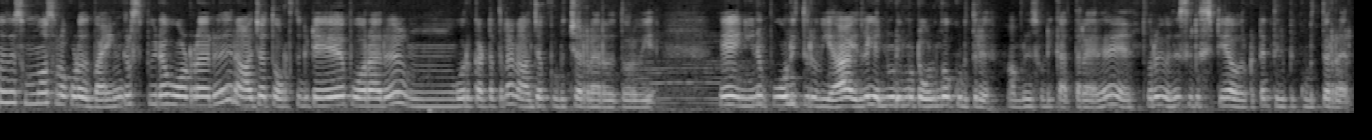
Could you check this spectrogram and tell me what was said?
வந்து சும்மா சொல்லக்கூடாது. பயங்கர ஸ்பீடாக ஓடுறாரு. ராஜா துரத்துக்கிட்டே போகிறாரு ஒரு கட்டத்தில் ராஜா பிடிச்சிடுறாரு அது துறவியை. ஏய் நீ போலி துருவியா இதில் என்னுடைய மூட்டை ஒழுங்காக கொடுத்துரு. அப்படின்னு சொல்லி கத்துறாரு. துறவி வந்து சிரிச்சிட்டே அவர்கிட்ட திருப்பி கொடுத்துட்றாரு.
